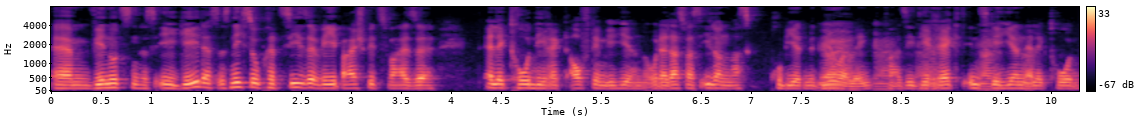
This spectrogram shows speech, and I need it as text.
Ähm, wir nutzen das EEG, das ist nicht so präzise wie beispielsweise Elektroden direkt auf dem Gehirn oder das, was Elon Musk probiert mit ja, Neuralink, ja, quasi ja, direkt ins Gehirn Elektroden.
